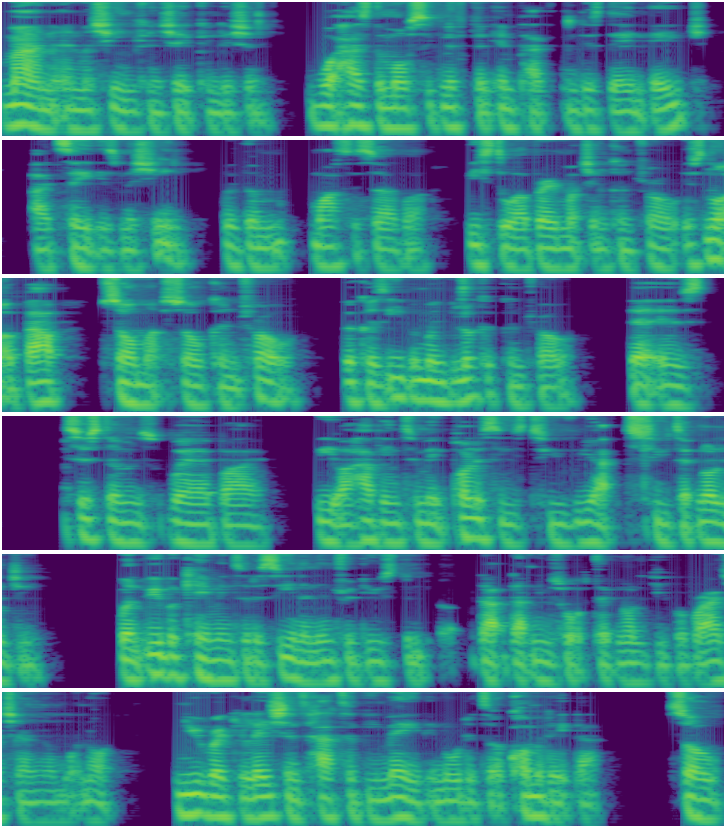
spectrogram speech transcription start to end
man and machine can shape condition. What has the most significant impact in this day and age, I'd say, is machine. With the master server, we still are very much in control. It's not about so much so control, because even when you look at control, there is systems whereby we are having to make policies to react to technology. When Uber came into the scene and introduced that, that new sort of technology for ride sharing and whatnot, new regulations had to be made in order to accommodate that. So,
